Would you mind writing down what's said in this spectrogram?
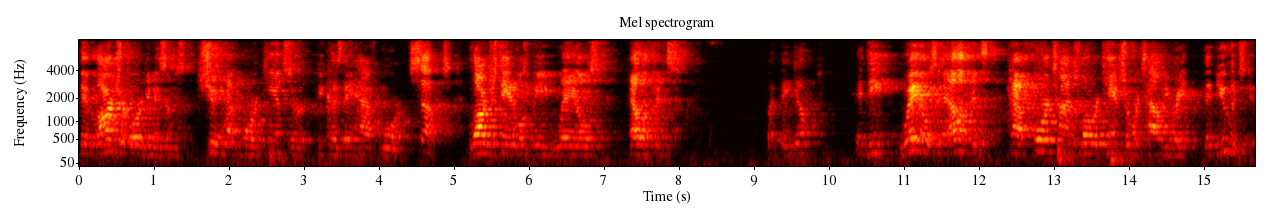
then larger organisms should have more cancer because they have more cells largest animals being whales, elephants, but they don't. Indeed, whales and elephants have four times lower cancer mortality rate than humans do.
